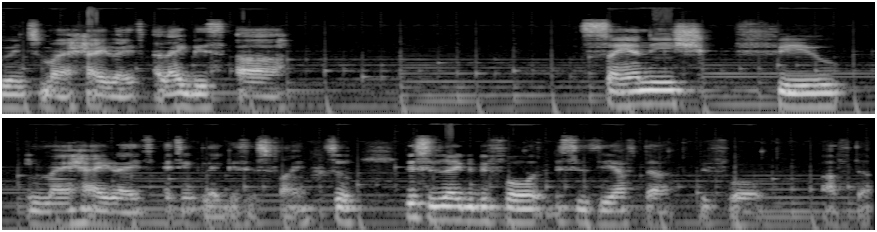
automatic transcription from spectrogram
Go into my highlights. I like this uh cyanish feel in my highlights. I think like this is fine. So this is like the before this is the after before after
